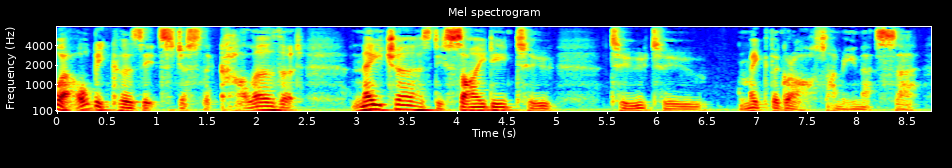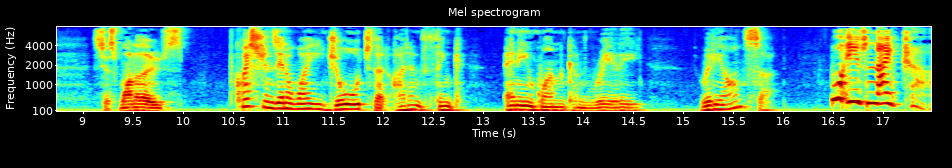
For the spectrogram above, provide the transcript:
Well, because it's just the colour that nature has decided to to to make the grass. I mean, that's uh, it's just one of those questions in a way, George, that I don't think anyone can really really answer. What is nature?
